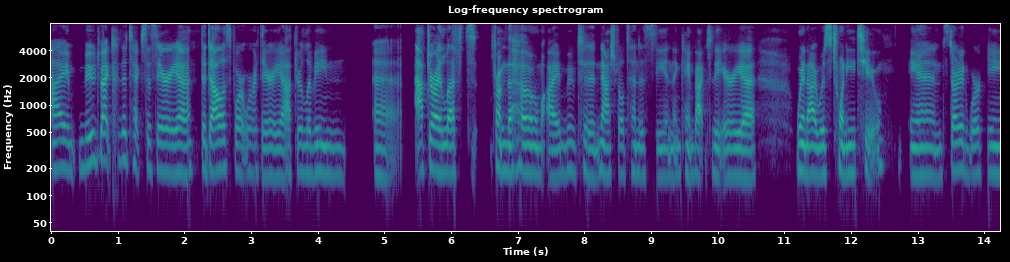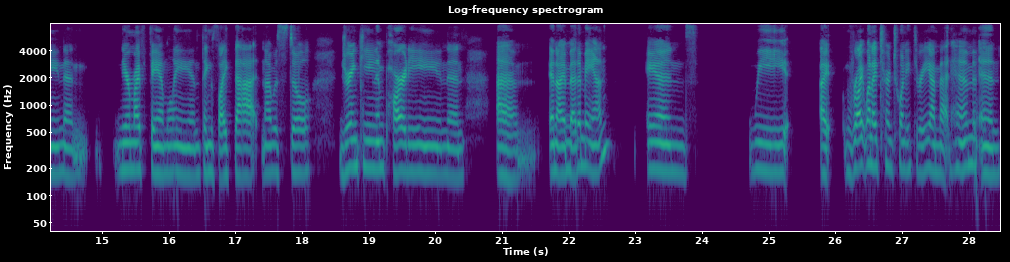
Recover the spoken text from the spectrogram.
I moved back to the Texas area, the Dallas Fort Worth area, after living. Uh, after I left from the home, I moved to Nashville, Tennessee, and then came back to the area when I was 22 and started working and near my family and things like that. And I was still drinking and partying and um and I met a man and we I right when I turned 23, I met him and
